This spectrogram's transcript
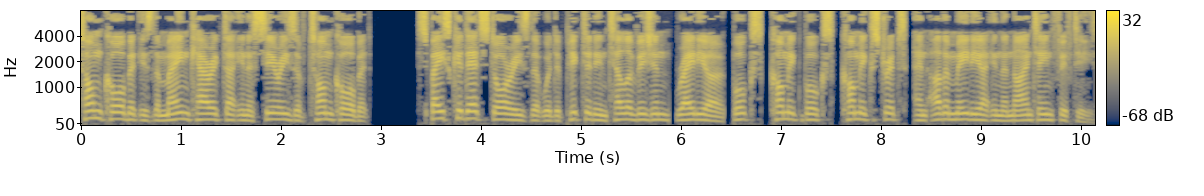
Tom Corbett is the main character in a series of Tom Corbett Space Cadet stories that were depicted in television, radio, books, comic books, comic strips, and other media in the 1950s.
